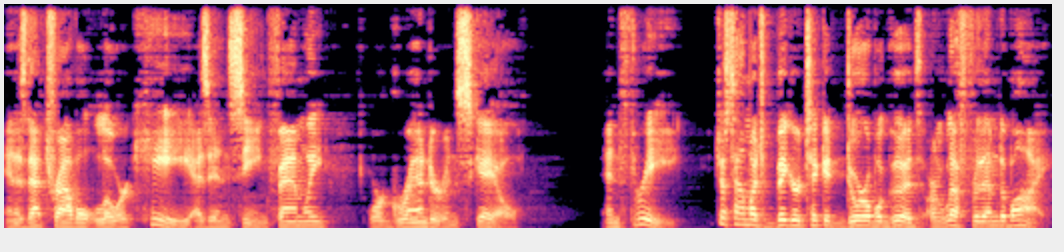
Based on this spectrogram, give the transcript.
And is that travel lower key, as in seeing family, or grander in scale? And three, just how much bigger ticket durable goods are left for them to buy?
